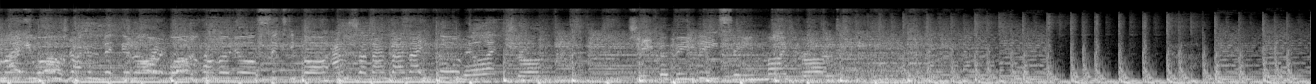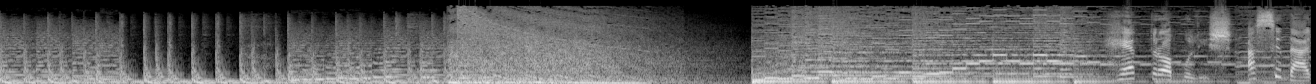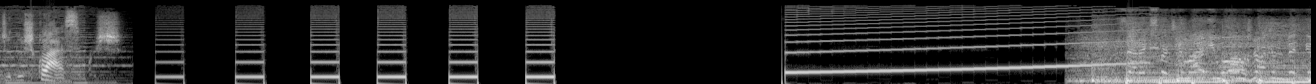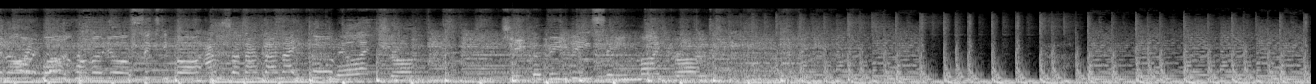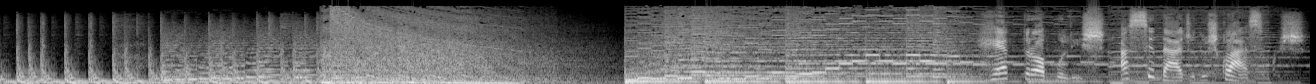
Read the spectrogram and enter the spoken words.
Spectrum 81, Dragon Vic and it was. Commodore 64, Amsterdam, and Acorn Electron. Cheaper BBC Micro. Retrópolis, a cidade dos clássicos. Cheaper BBC Micro. Retrópolis, a cidade dos clássicos.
